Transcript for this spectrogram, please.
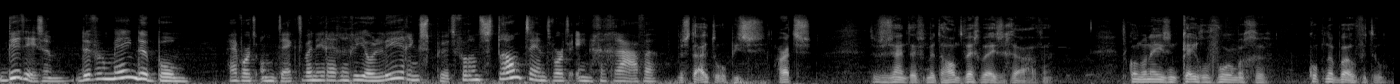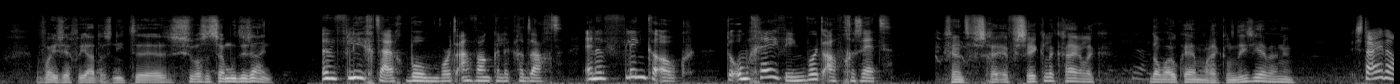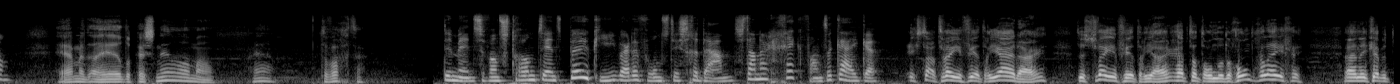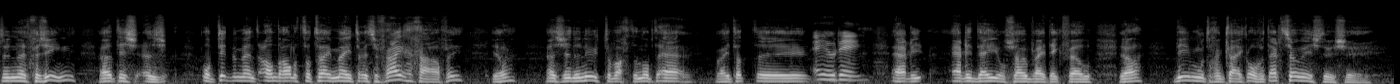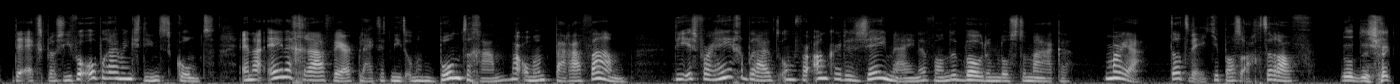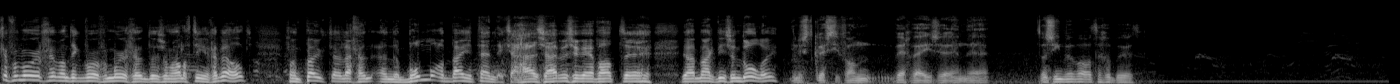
Dit is hem, de vermeende bom. Hij wordt ontdekt wanneer er een rioleringsput voor een strandtent wordt ingegraven. We stuiten op iets hards, dus we zijn het even met de hand wegwezen graven. Er kwam ineens een kegelvormige kop naar boven toe. Waarvan je zegt van ja, dat is niet uh, zoals het zou moeten zijn. Een vliegtuigbom wordt aanvankelijk gedacht. En een flinke ook. De omgeving wordt afgezet. Ik vind het verschrikkelijk eigenlijk. Dat we ook helemaal geen conditie hebben nu. Sta je dan? Ja, met heel het personeel allemaal. Ja, te wachten. De mensen van strandtent Peukie, waar de vondst is gedaan, staan er gek van te kijken. Ik sta 42 jaar daar, dus 42 jaar heb dat onder de grond gelegen. En ik heb het net gezien. Het is op dit moment anderhalf tot twee meter is er vrijgegaven. Ja. En ze zitten nu te wachten op de, weet dat? Uh, EOD. RID of zo, weet ik veel. Ja. Die moeten gaan kijken of het echt zo is. Dus, uh. De explosieve opruimingsdienst komt. En na enig graafwerk blijkt het niet om een bom te gaan, maar om een paravaan. Die is voorheen gebruikt om verankerde zeemijnen van de bodem los te maken. Maar ja, dat weet je pas achteraf. Dat is schrikken vanmorgen, want ik word vanmorgen dus om half tien gebeld. Van Peuk, daar ligt een, een bom bij je tent. Ik zeg, ze hebben ze weer wat, uh, ja, maakt niet zo'n dolle. Dan is het kwestie van wegwezen en uh, dan zien we wat er gebeurt.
